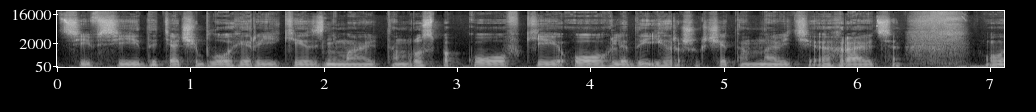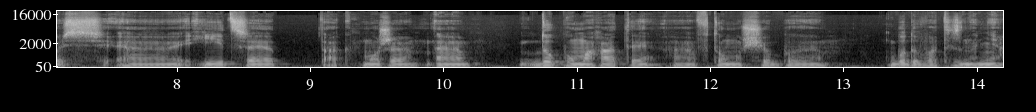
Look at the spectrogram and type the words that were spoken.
ці всі дитячі блогери, які знімають там розпаковки, огляди іграшок, чи там навіть е, граються. Ось і це так може е, допомагати е, в тому, щоб будувати знання.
